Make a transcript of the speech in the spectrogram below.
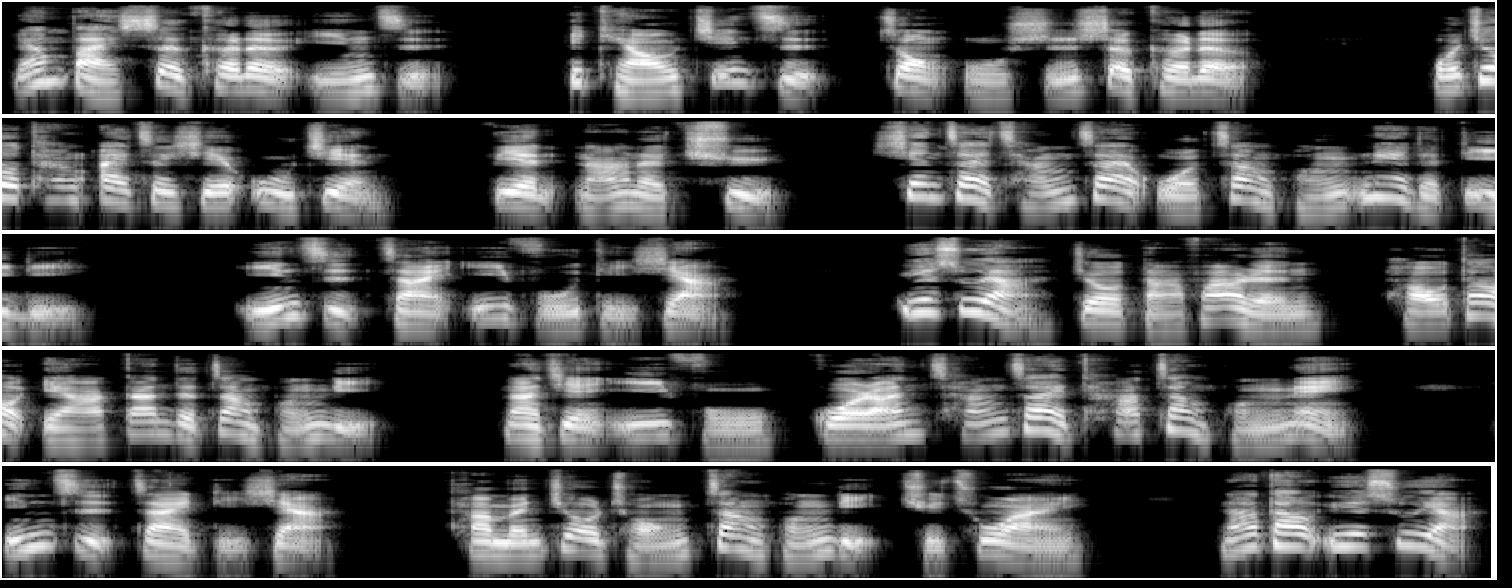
两百舍客勒银子，一条金子重五十舍客勒，我就贪爱这些物件，便拿了去，现在藏在我帐篷内的地里。银子在衣服底下。约书亚就打发人。跑到亚干的帐篷里，那件衣服果然藏在他帐篷内，银子在底下。他们就从帐篷里取出来，拿到约书亚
